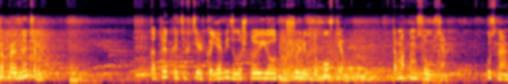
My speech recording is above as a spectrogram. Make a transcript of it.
Такая, знаете, котлетка тефтелька. Я видела, что ее тушили в духовке в томатном соусе. вкусная.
